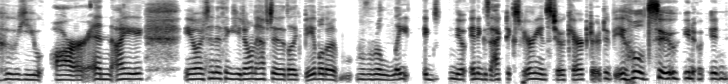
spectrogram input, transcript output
who you are. And i you know i tend to think you don't have to like be able to relate ex, you know an exact experience to a character to be able to you know in,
